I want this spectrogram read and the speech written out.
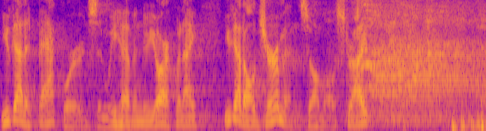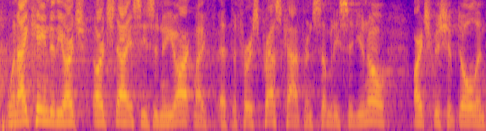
you got it backwards than we have in New York. When I, you got all Germans almost, right? when I came to the Arch, Archdiocese of New York my, at the first press conference, somebody said, You know, Archbishop Dolan,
